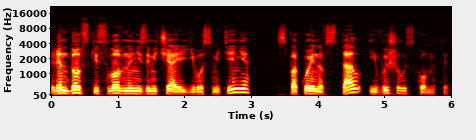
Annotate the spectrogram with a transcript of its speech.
Лендовский, словно не замечая его смятения, спокойно встал и вышел из комнаты.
